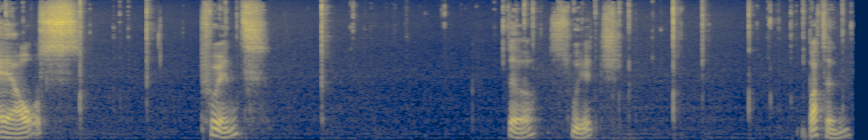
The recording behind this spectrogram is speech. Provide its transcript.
else print the switch button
